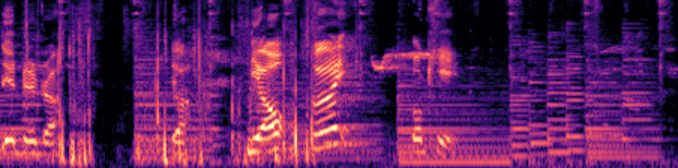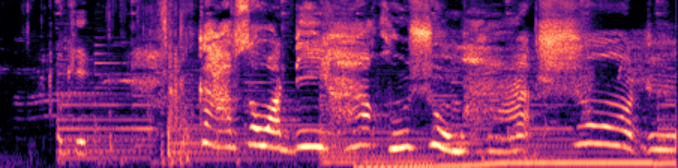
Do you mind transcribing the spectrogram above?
เดี๋ยวเดี๋ยวเดี๋ยวเดี๋ยวเฮ้ยโอเคโอเคกราบสวัสดีฮะคุณผู้ชมฮะสวัสดี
